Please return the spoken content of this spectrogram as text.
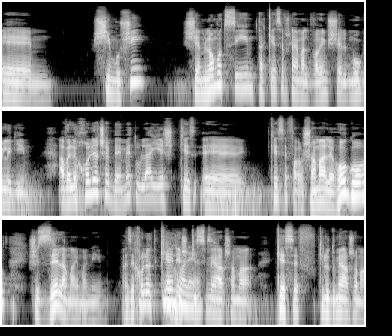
אה, שימושי שהם לא מוציאים את הכסף שלהם על דברים של מוגלגים אבל יכול להיות שבאמת אולי יש כס, אה, כסף הרשמה להוגוורט שזה למה הם עניים אז יכול להיות כן יכול יש להיות. הרשמה כסף כאילו דמי הרשמה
